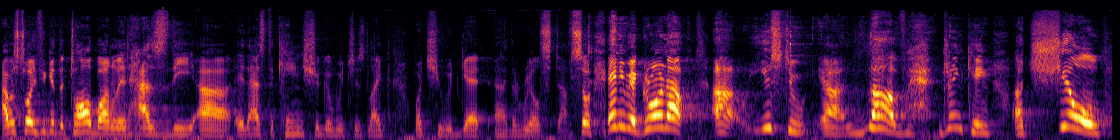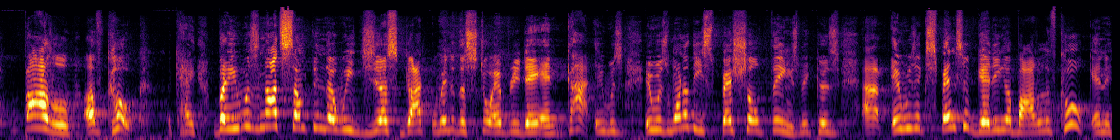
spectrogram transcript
I was told if you get the tall bottle, it has the, uh, it has the cane sugar, which is like what you would get uh, the real stuff. So anyway, growing up, uh, used to uh, love drinking a chill bottle of Coke okay? But it was not something that we just got went to the store every day and got. It was it was one of these special things because uh, it was expensive getting a bottle of coke. And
